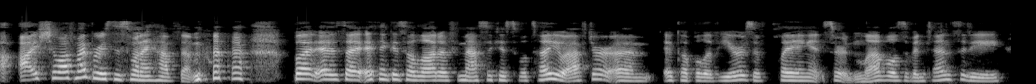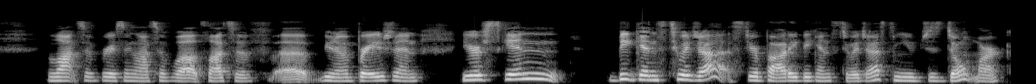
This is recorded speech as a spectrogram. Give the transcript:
I show off my bruises when I have them. but as I, I, think as a lot of masochists will tell you, after um, a couple of years of playing at certain levels of intensity, lots of bruising, lots of welts, lots of, uh, you know, abrasion, your skin begins to adjust. Your body begins to adjust and you just don't mark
